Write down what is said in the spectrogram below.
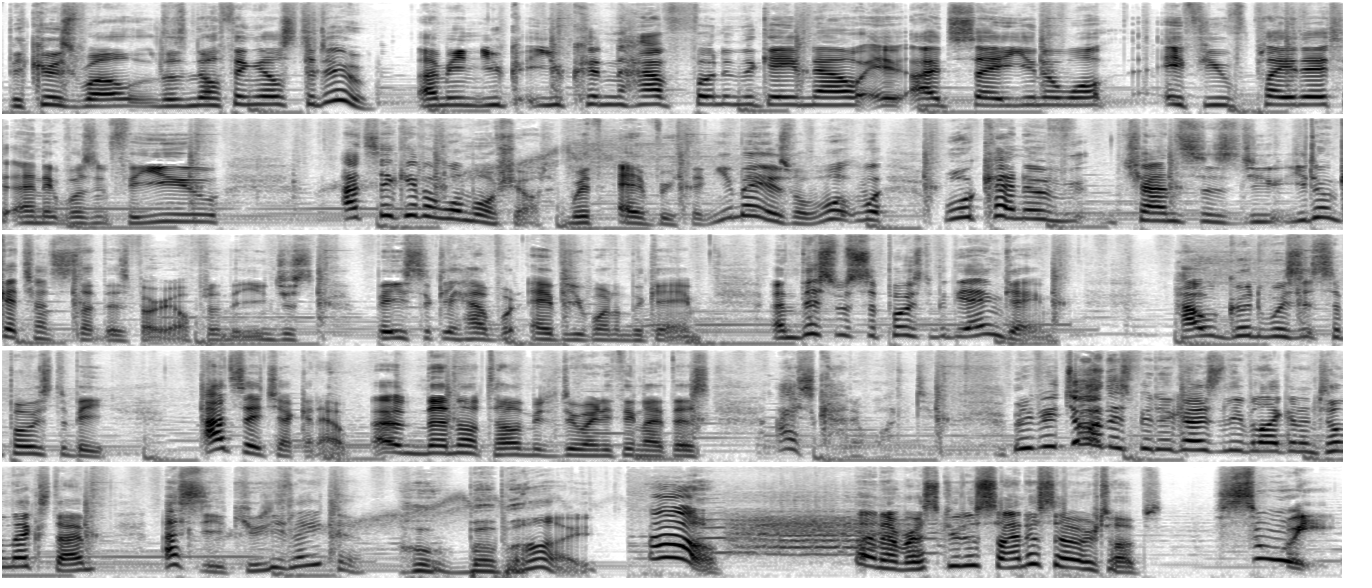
because well there's nothing else to do i mean you you can have fun in the game now i'd say you know what if you've played it and it wasn't for you I'd say give it one more shot with everything. You may as well. What what what kind of chances do you you don't get chances like this very often that you can just basically have whatever you want in the game. And this was supposed to be the end game. How good was it supposed to be? I'd say check it out. Uh, they're not telling me to do anything like this. I just kind of want to. But if you enjoyed this video, guys, leave a like and until next time, I'll see you cuties later. Oh, bye-bye. Oh, and I rescued a Sinoceratops. Sweet.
